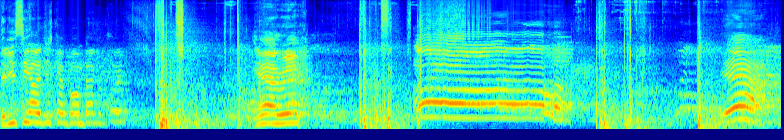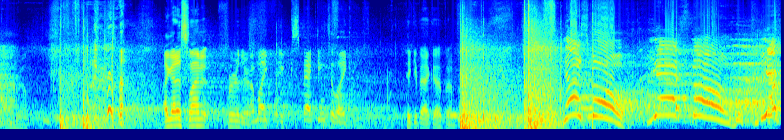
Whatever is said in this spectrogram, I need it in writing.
Did you see how it just kept going back and forth? Yeah, Rick. Oh! Yeah! I gotta slam it further. I'm like expecting to like pick it back up, but I'm Yes, Mo! Yes, Mo! Yes!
